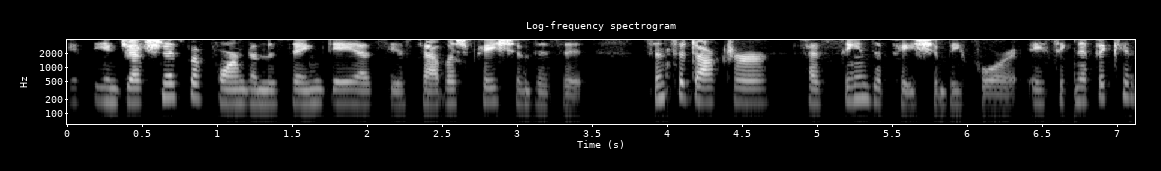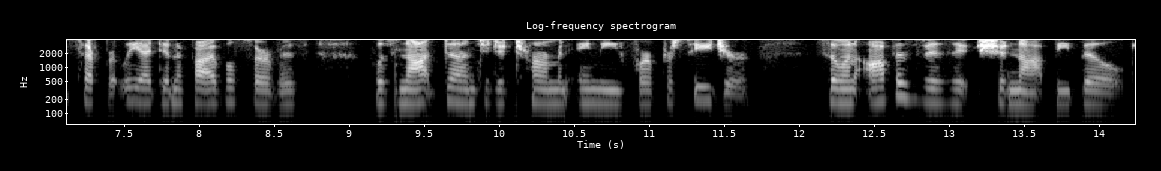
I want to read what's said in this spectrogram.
If the injection is performed on the same day as the established patient visit, since the doctor has seen the patient before, a significant separately identifiable service was not done to determine a need for a procedure, so an office visit should not be billed.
